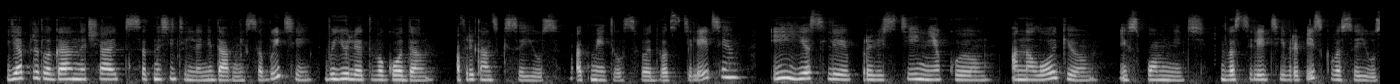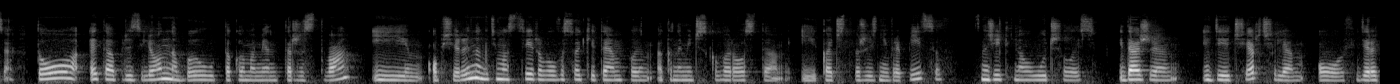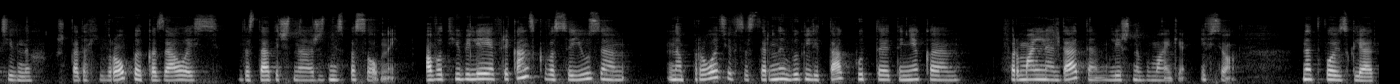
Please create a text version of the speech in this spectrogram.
Я предлагаю начать с относительно недавних событий. В июле этого года Африканский Союз отметил свое 20-летие. И если провести некую аналогию и вспомнить 20-летие Европейского Союза, то это определенно был такой момент торжества, и общий рынок демонстрировал высокие темпы экономического роста, и качество жизни европейцев значительно улучшилось. И даже идея Черчилля о федеративных штатах Европы казалась достаточно жизнеспособной. А вот юбилей Африканского Союза, напротив, со стороны выглядит так, будто это некая формальная дата лишь на бумаге, и все. На твой взгляд,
